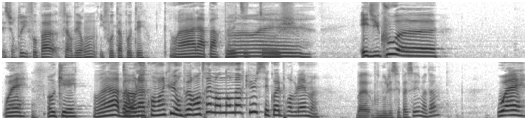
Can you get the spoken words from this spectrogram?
Et surtout, il faut pas faire des ronds, il faut tapoter. Voilà, par petites Ah touches. Et du coup, euh... ouais, ok. Voilà, bah Top. on l'a convaincu. On peut rentrer maintenant, Marcus C'est quoi le problème? Bah, vous nous laissez passer, madame? Ouais,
